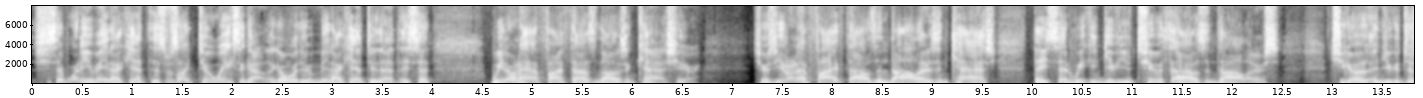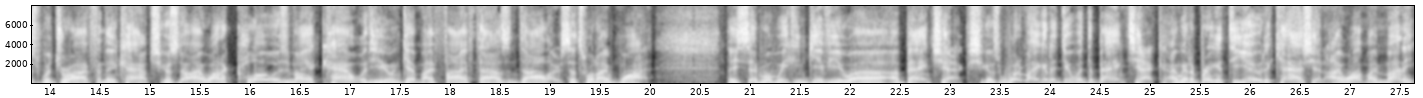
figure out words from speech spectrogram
She said, "What do you mean I can't?" This was like two weeks ago. They go, "What do you mean I can't do that?" They said, "We don't have five thousand dollars in cash here." She goes, "You don't have five thousand dollars in cash." They said, "We can give you two thousand dollars." She goes, and you could just withdraw it from the account. She goes, No, I want to close my account with you and get my $5,000. That's what I want. They said, Well, we can give you a, a bank check. She goes, well, What am I going to do with the bank check? I'm going to bring it to you to cash it. I want my money.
